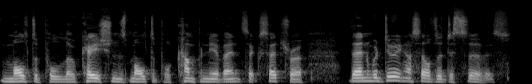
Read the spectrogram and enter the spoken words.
multiple locations, multiple company events, etc., then we're doing ourselves a disservice.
